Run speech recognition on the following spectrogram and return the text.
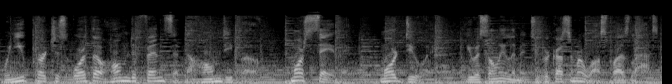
when you purchase Ortho Home Defense at the Home Depot. More saving, more doing. U.S. only limit two per customer while supplies last.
